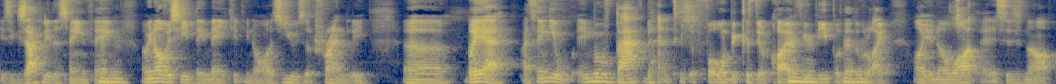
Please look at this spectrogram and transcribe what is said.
It's exactly the same thing. Mhm. I mean, obviously, if they make it, you know, as user friendly. Uh, but yeah, I think it, it moved back then to the phone because there were quite a few Mhm, people that were like, oh, you know what? This is not.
